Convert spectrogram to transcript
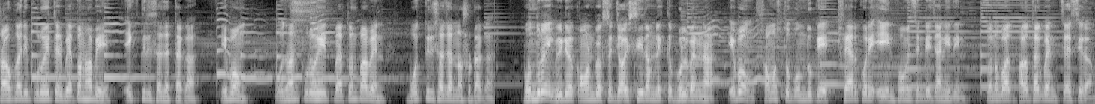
সহকারী পুরোহিতের বেতন হবে একত্রিশ হাজার টাকা এবং প্রধান পুরোহিত বেতন পাবেন বত্রিশ হাজার নশো টাকা। বন্ধুরা, এই ভিডিওর কমেন্ট বক্সে জয় শ্রীরাম লিখতে ভুলবেন না এবং সমস্ত বন্ধুকে শেয়ার করে এই ইনফরমেশনটি জানিয়ে দিন। ধন্যবাদ, ভালো থাকবেন, জয় শ্রীরাম।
